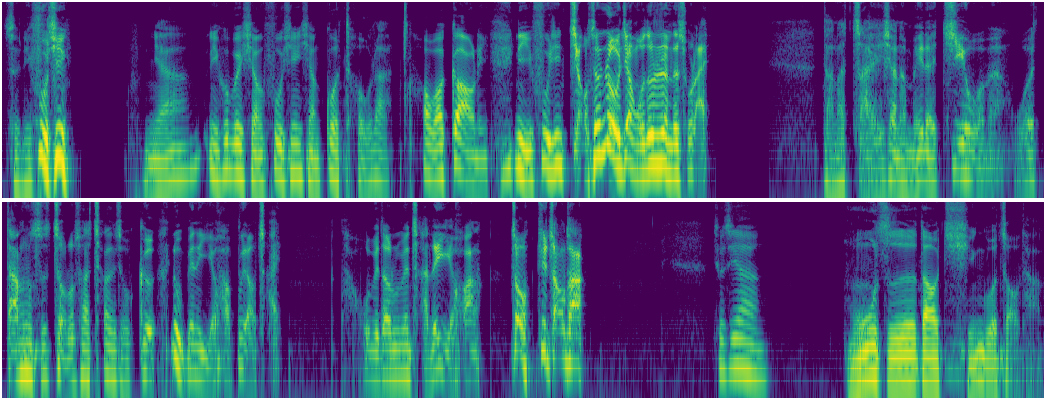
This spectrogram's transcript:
是你父亲，娘，你会不会想父亲想过头了？我告诉你，你父亲脚成肉酱，我都认得出来。当那宰相的没来接我们，我当时走了出来唱一首歌：路边的野花不要采。他会不会到路边采的野花了？走去找他。就这样，母子到秦国找他了。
